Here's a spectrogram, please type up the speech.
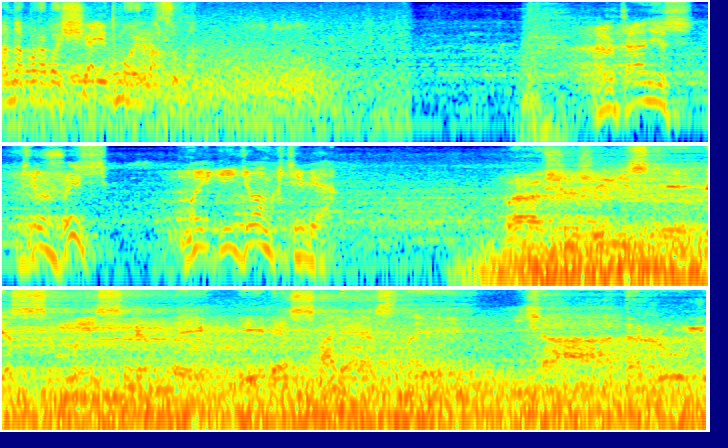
Она порабощает мой разум. Артанис, держись! Мы идем к тебе. Ваши жизни бессмысленны и бесполезны. Я дарую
